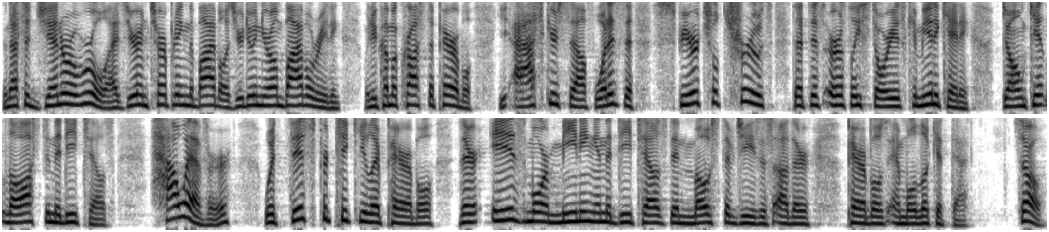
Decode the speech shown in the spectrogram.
And that's a general rule. As you're interpreting the Bible, as you're doing your own Bible reading, when you come across the parable, you ask yourself, what is the spiritual truth that this earthly story is communicating? Don't get lost in the details. However, with this particular parable, there is more meaning in the details than most of Jesus' other parables, and we'll look at that. So,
